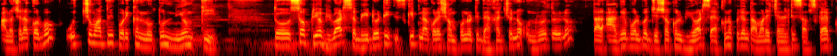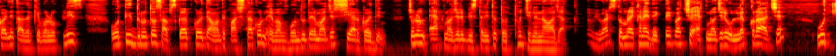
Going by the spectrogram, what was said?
আলোচনা করব। উচ্চ মাধ্যমিক পরীক্ষার নতুন নিয়ম কী? তো সব প্রিয় ভিভার্স ভিডিওটি স্কিপ না করে সম্পূর্ণটি দেখার জন্য অনুরোধ রইল। তার আগে বলব, যে সকল ভিউয়ার্স এখনও পর্যন্ত আমার এই চ্যানেলটি সাবস্ক্রাইব করেনি, তাদেরকে বলব, প্লিজ অতি দ্রুত সাবস্ক্রাইব করে দিয়ে আমাদের পাশে থাকুন এবং বন্ধুদের মাঝে শেয়ার করে দিন। চলুন এক নজরে বিস্তারিত তথ্য জেনে নেওয়া যাক। ভিউয়ার্স, তোমরা এখানে দেখতেই পাচ্ছ, এক নজরে উল্লেখ করা আছে, উচ্চ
